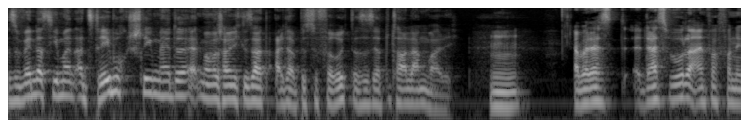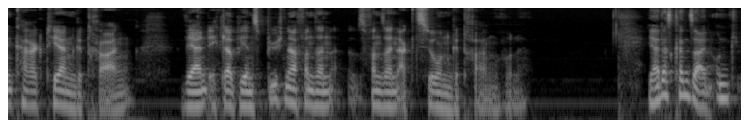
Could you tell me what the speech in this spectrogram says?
Also wenn das jemand als Drehbuch geschrieben hätte, hätte man wahrscheinlich gesagt, Alter, bist du verrückt, das ist ja total langweilig. Mhm. Aber das, das wurde einfach von den Charakteren getragen, während ich glaube, Jens Büchner von, seinen, von seinen Aktionen getragen wurde. Ja, das kann sein. Und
